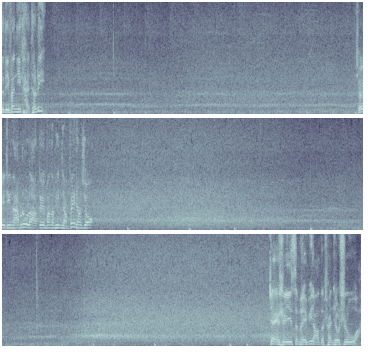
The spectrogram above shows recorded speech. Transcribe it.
斯蒂芬妮凯特利。球已经拿不住了对方的拼抢非常凶。这也是一次没必要的传球失误啊。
